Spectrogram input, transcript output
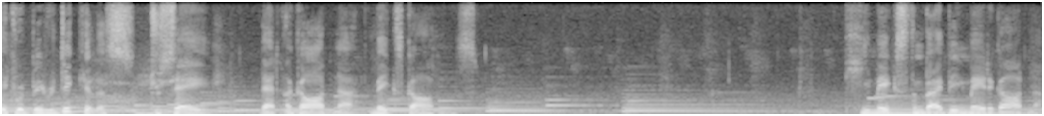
It would be ridiculous to say that a gardener makes gardens. He makes them by being made a gardener.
